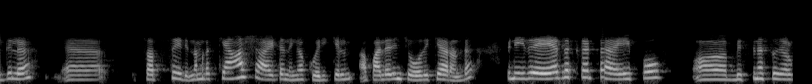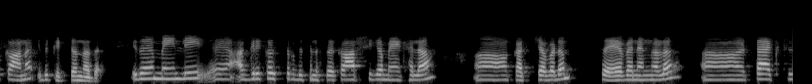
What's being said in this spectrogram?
ഇതിൽ സബ്സിഡി നമ്മുടെ ക്യാഷ് ആയിട്ട് നിങ്ങൾക്ക് ഒരിക്കലും പലരും ചോദിക്കാറുണ്ട്. പിന്നെ ഇത് ഏതൊക്കെ ടൈപ്പ് ഓഫ് ബിസിനസ്സുകൾക്കാണ് ഇത് കിട്ടുന്നത്? ഇത് മെയിൻലി അഗ്രികൾച്ചർ ബിസിനസ് കാർഷിക മേഖല കച്ചവടം സേവനങ്ങൾ ടാക്സി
